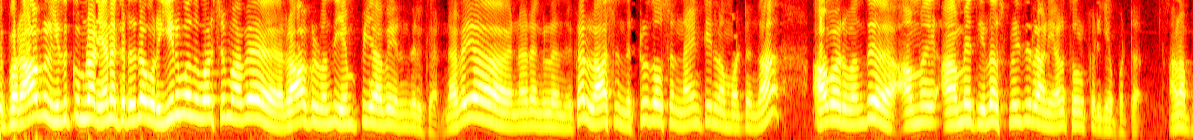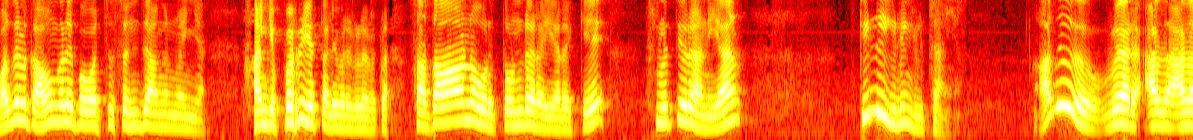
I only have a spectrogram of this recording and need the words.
இப்போ ராகுல் இதுக்கு முன்னாடி எனக்கு கிட்டத்தட்ட ஒரு இருபது வருஷமாகவே ராகுல் வந்து எம்பியாகவே இருந்திருக்கார். நிறைய நேரங்களில் இருந்திருக்கார். லாஸ்ட் இந்த டூ தௌசண்ட் நைன்டீனில் மட்டும்தான் அவர் வந்து அமை அமேத்தியில் ஸ்மிருதி ராணியால் தோற்கடிக்கப்பட்டார். ஆனால் பதிலுக்கு அவங்களே இப்போ வச்சு செஞ்சாங்கன்னு வைங்க. அங்கே பெரிய தலைவர்கள் இருக்கலாம். சாதாரண ஒரு தொண்டரை இறக்கி ஸ்மிருதி ராணியை கிளி கிளி கிழிச்சாங்க. அது வேறு அது அதை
